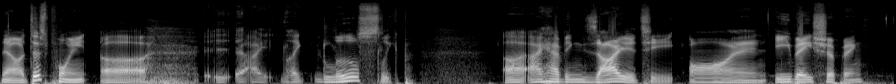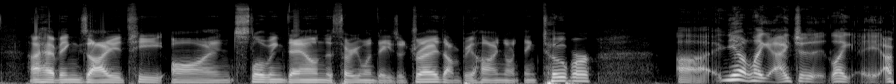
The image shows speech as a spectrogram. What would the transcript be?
Now at this point, uh, I like little sleep uh, I have anxiety on eBay shipping. I have anxiety on slowing down the 31 Days of Dread. I'm behind on Inktober. Uh, you know, like I just like I,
